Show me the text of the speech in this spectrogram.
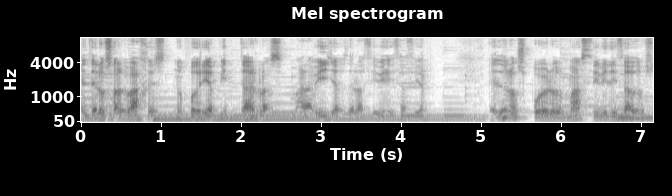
El de los salvajes no podría pintar las maravillas de la civilización. El de los pueblos más civilizados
